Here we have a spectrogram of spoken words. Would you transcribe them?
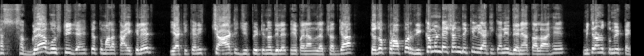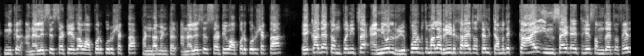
ह्या सगळ्या गोष्टी ज्या आहेत त्या तुम्हाला काय केलेत? या ठिकाणी चार्ट जीपीटीनं दिलेत हे पहिल्यांदा लक्षात घ्या. त्याचं प्रॉपर रिकमेंडेशन देखील या ठिकाणी देण्यात आलं आहे. मित्रांनो तुम्ही टेक्निकल अनालिसिससाठी याचा वापर करू शकता फंडामेंटल अनालिसिससाठी वापर करू शकता. एखाद्या कंपनीचा अॅन्युअल रिपोर्ट तुम्हाला रीड करायचा असेल त्यामध्ये काय इन्साइट आहेत हे समजायचं असेल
